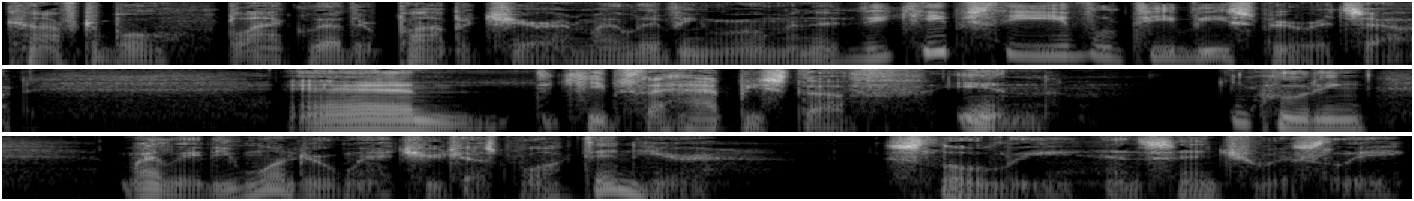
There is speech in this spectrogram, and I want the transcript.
comfortable black leather papa chair in my living room, and it keeps the evil TV spirits out and it keeps the happy stuff in, including my Lady Wonder Wench who just walked in here, slowly and sensuously.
